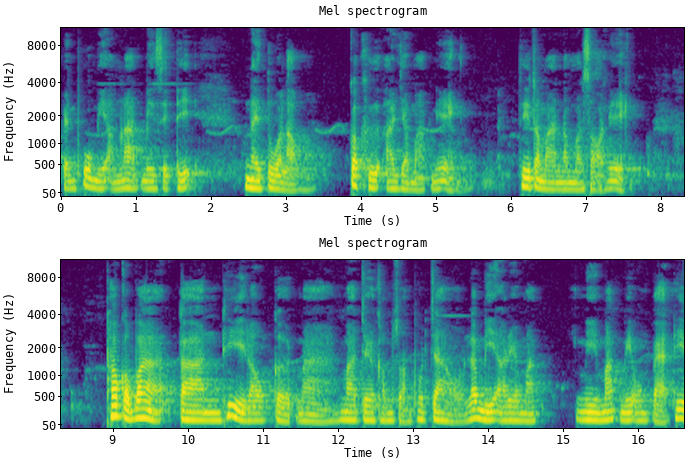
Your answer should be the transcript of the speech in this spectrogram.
เป็นผู้มีอำนาจมีสิทธิในตัวเรา ก็คืออายมรรคนี่เอง ที่ตมานำมาสอนนี่เอง เท่ากับว่าการที่เราเกิดมามาเจอคำสอนพระเจ้า แล้วมีอริยมรรคมีมรรคมีองค์แปดที่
